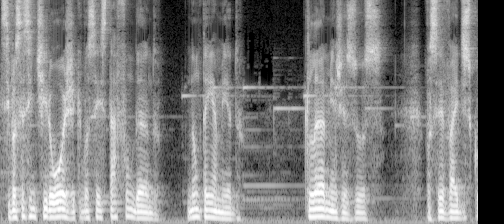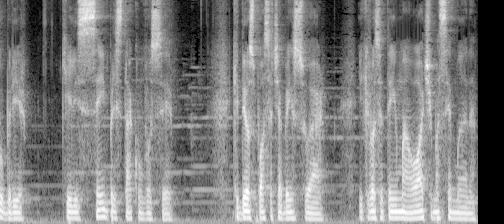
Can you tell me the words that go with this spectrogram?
Se você sentir hoje que você está afundando, não tenha medo. Clame a Jesus. Você vai descobrir que Ele sempre está com você. Que Deus possa te abençoar e que você tenha uma ótima semana.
